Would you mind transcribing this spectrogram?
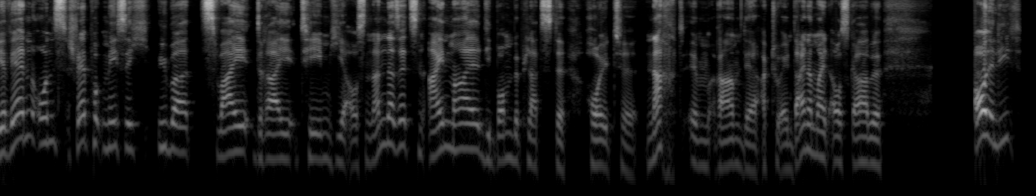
Wir werden uns schwerpunktmäßig über zwei, drei Themen hier auseinandersetzen. Einmal die Bombe platzte heute Nacht im Rahmen der aktuellen Dynamite-Ausgabe. All Elite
